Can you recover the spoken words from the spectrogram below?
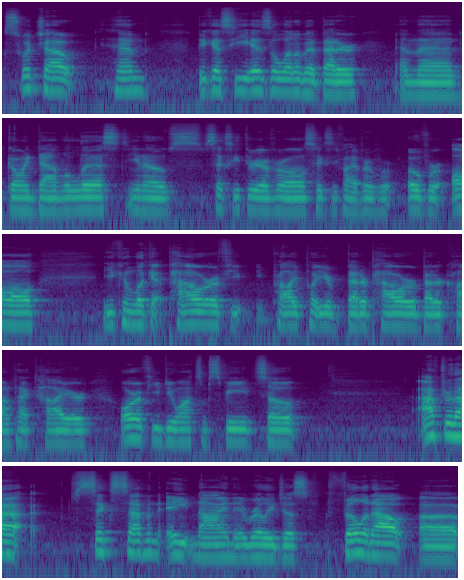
switch out him because he is a little bit better. And then going down the list, you know, 63 overall, 65 over, overall. You can look at power if you, you probably put your better power, better contact higher, or if you do want some speed. So after that, six, seven, eight, nine, it really just fill it out. Uh,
